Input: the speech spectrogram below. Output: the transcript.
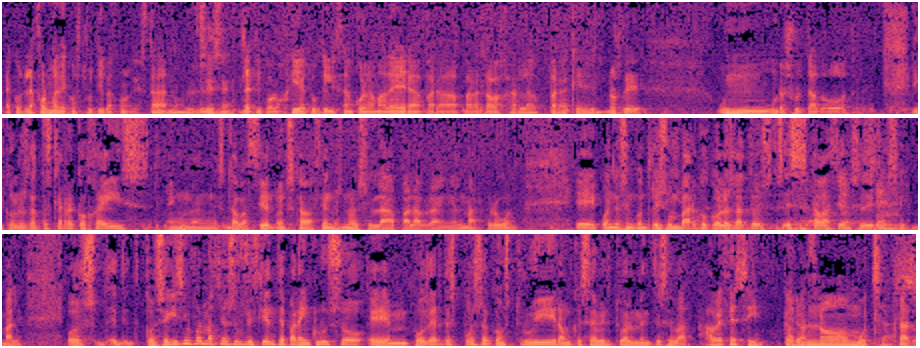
la, la forma de constructiva con la que está, ¿no? El- Sí, sí. La tipología que utilizan con la madera para, para trabajarla, para que nos dé un, un resultado u otro. Y con los datos que recogéis en, en excavación, excavaciones no es la palabra en el mar, pero bueno, eh, cuando os encontréis un barco con los datos, es excavación, se dice así, vale. Os, eh, ¿Conseguís información suficiente para incluso em, poder después reconstruir, aunque sea virtualmente, ese barco? A veces sí, pero no muchas. Claro.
